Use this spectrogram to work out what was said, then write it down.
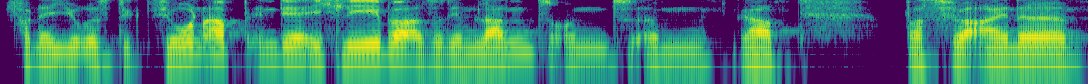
von der Jurisdiktion ab, in der ich lebe, also dem Land und ähm, ja, was für eine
